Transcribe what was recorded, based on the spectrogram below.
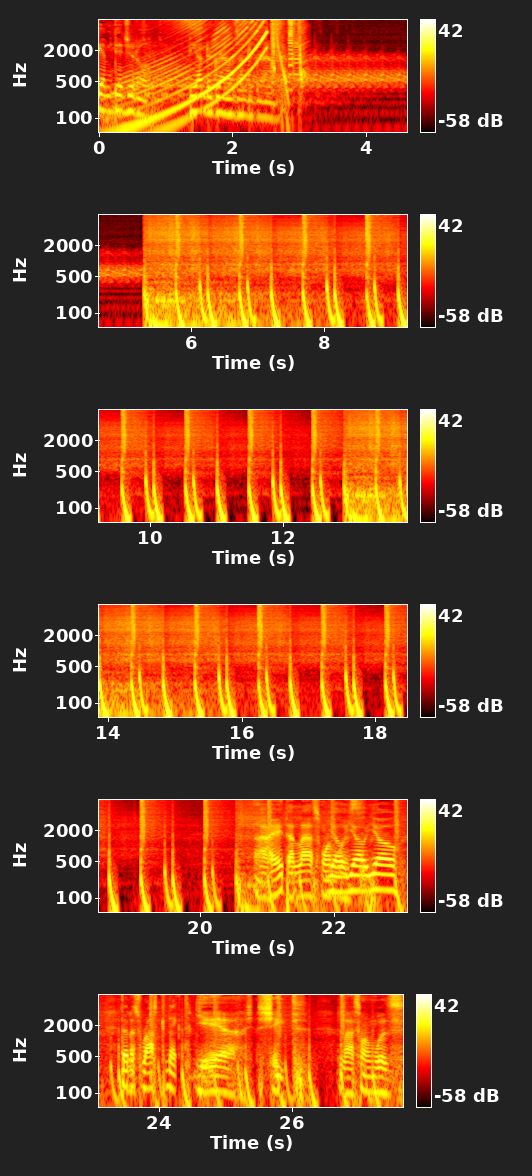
NDM Digital, the underground's underground. All right, that last one Yo, was yo, yo. Dennis Rossknecht. yeah, shaped. Last one was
